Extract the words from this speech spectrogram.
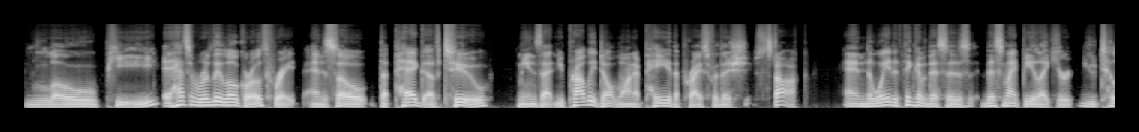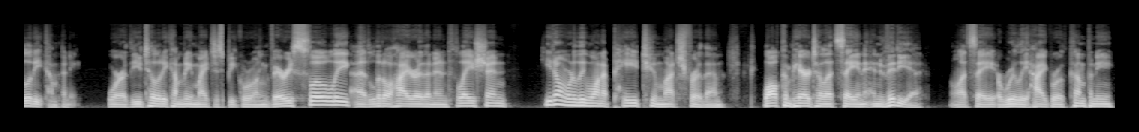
low PE, it has a really low growth rate. And so the peg of two means that you probably don't want to pay the price for this stock. And the way to think of this is this might be like your utility company, where the utility company might just be growing very slowly, a little higher than inflation. You don't really want to pay too much for them. While compared to, let's say, an NVIDIA, let's say a really high growth company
